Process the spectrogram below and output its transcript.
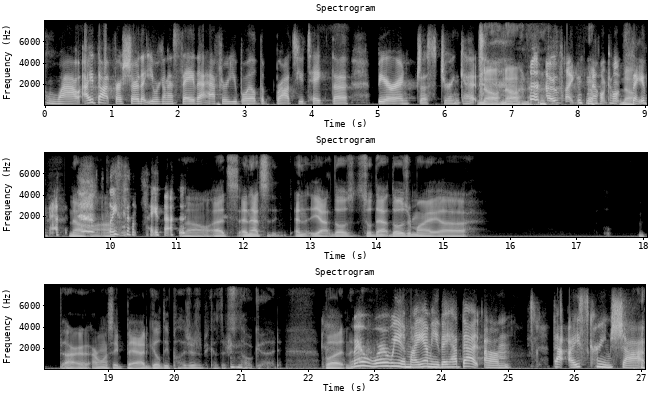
Wow. I thought for sure that you were going to say that after you boiled the brats, you take the beer and just drink it. No, no, no, I was like, no, don't No. say that. no. uh-uh. Please don't say that. no that's and that's and yeah those so that those are my uh i, I don't want to say bad guilty pleasures because they're so good but Where were we in Miami? They had that um that ice cream shop.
